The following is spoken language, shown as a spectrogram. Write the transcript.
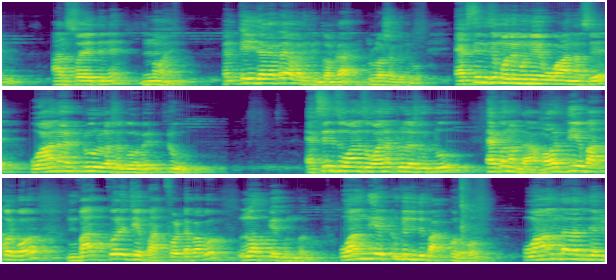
two আর ছয় তিনে নয়। কারণ এই জায়গাটায় আবার কিন্তু আমরা একটু লসাগু নেব এক্সের নিচে মনে মনে ওয়ান আছে ওয়ান আর টু লসাগু হবে টু এক্সের নিচে ওয়ান আছে ওয়ান আর টু লসাগু টু এখন আমরা হর দিয়ে বাক করব, বাক করে যে বাকফলটা পাবো, লবকে গুণ করব। ওয়ান দিয়ে টুকে যদি বাক করব ওয়ান দ্বারা যদি আমি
